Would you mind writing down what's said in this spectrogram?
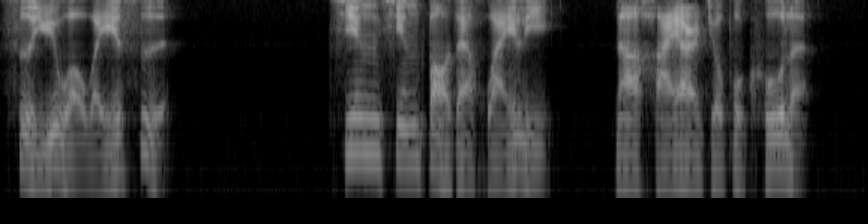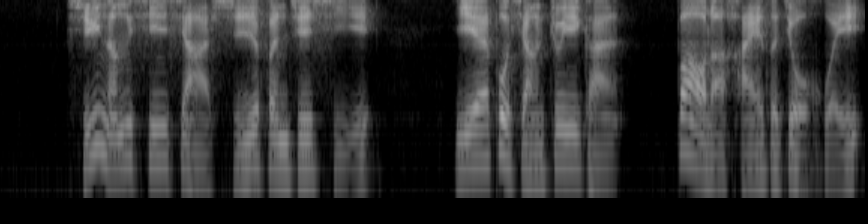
赐予我为嗣。轻轻抱在怀里，那孩儿就不哭了。徐能心下十分之喜，也不想追赶。抱了孩子就回，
